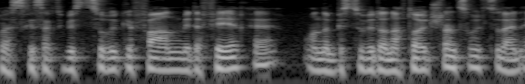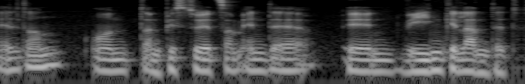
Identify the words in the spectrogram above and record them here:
du hast gesagt, du bist zurückgefahren mit der Fähre und dann bist du wieder nach Deutschland zurück zu deinen Eltern und dann bist du jetzt am Ende in Wien gelandet.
